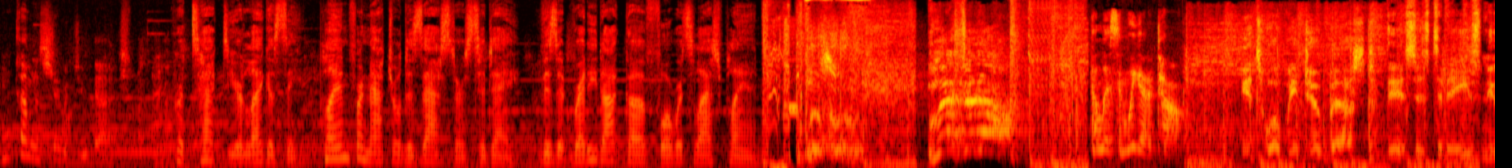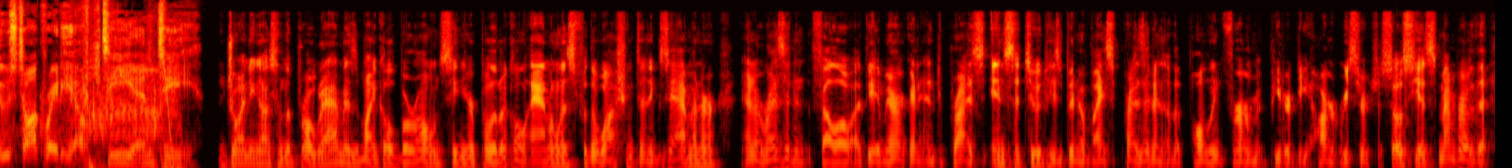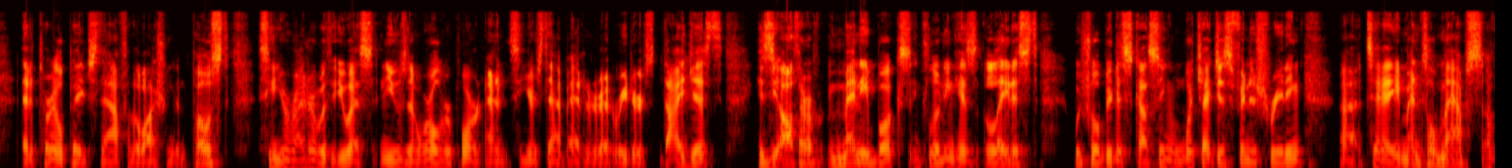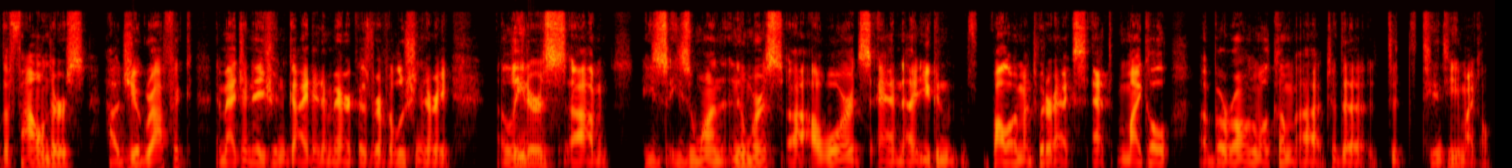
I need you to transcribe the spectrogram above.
I'm coming to share with you guys. Protect your legacy. Plan for natural disasters today. Visit ready.gov forward slash plan. Listen. Listen up! Now listen, we gotta talk. It's what we do best. This is today's News Talk Radio, TNT. Joining us in the program is Michael Barone, senior political analyst for the Washington Examiner and a resident fellow at the American Enterprise Institute. He's been a vice president of the polling firm Peter D. Hart Research Associates, member of the editorial page staff of the Washington Post, senior writer with U.S. News and World Report, and senior staff editor at Reader's Digest. He's the author of many books, including his latest which we'll be discussing, which I just finished reading uh, today Mental Maps of the Founders How Geographic Imagination Guided America's Revolutionary Leaders. Um, he's he's won numerous uh, awards, and uh, you can follow him on Twitter X at Michael Barone. Welcome uh, to the to TNT, Michael.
